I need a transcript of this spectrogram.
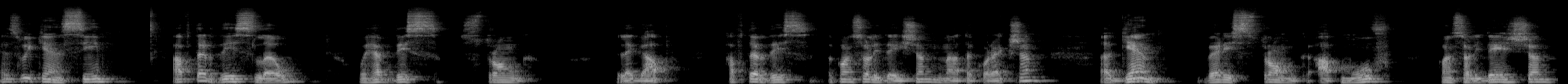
as we can see, after this low, we have this strong leg up. After this, a consolidation, not a correction. Again, very strong up move, consolidation,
